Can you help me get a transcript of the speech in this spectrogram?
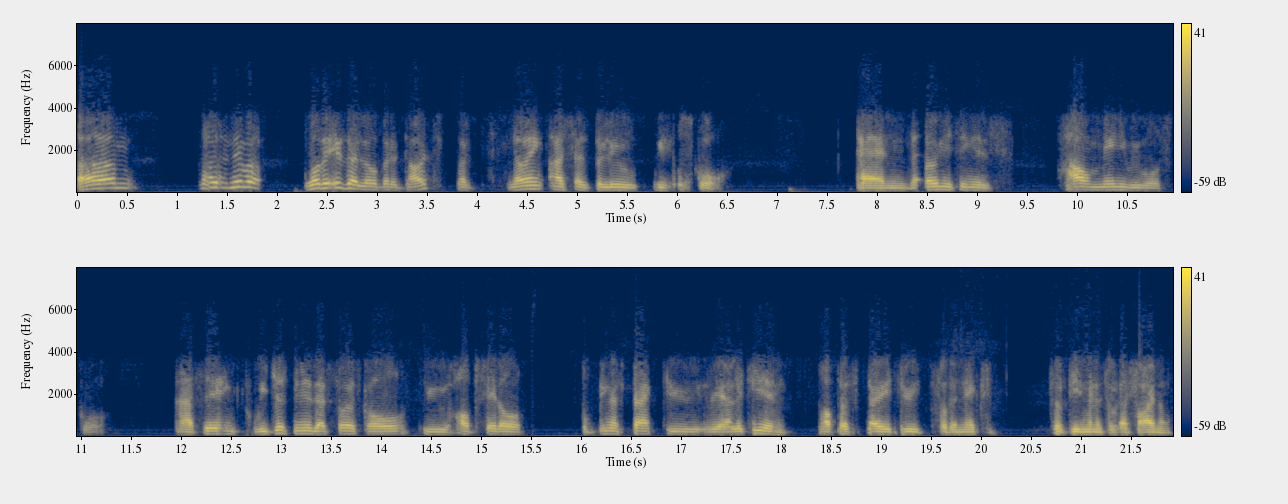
Um, no, there's never well, there is a little bit of doubt, but knowing us as Baloo, we will score. And the only thing is how many we will score. And I think we just needed that first goal to help settle, to bring us back to reality and help us carry through for the next 15 minutes of that final.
